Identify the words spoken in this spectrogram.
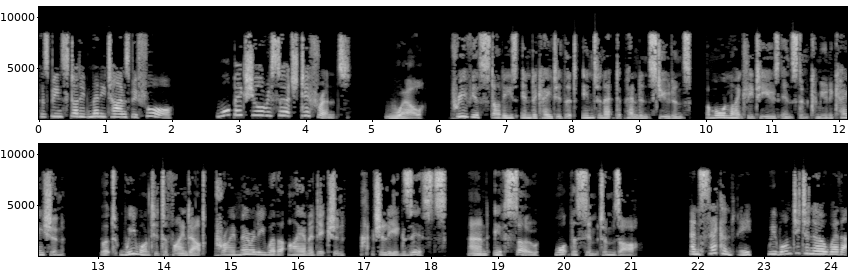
has been studied many times before. What makes your research different? Well, previous studies indicated that internet-dependent students are more likely to use instant communication, but we wanted to find out primarily whether IM addiction actually exists, and if so, what the symptoms are. And secondly, we wanted to know whether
